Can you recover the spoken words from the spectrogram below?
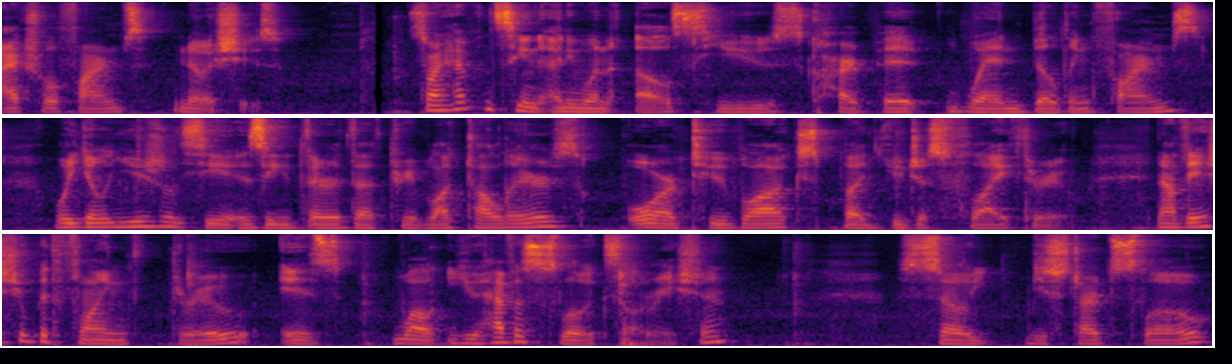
actual farms, no issues. So I haven't seen anyone else use carpet when building farms. What you'll usually see is either the 3 block tall layers or 2 blocks, but you just fly through. Now the issue with flying through is, well, you have a slow acceleration, so you start slow,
